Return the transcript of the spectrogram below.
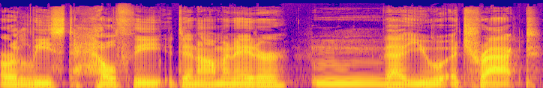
or least healthy denominator mm. that you attract.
